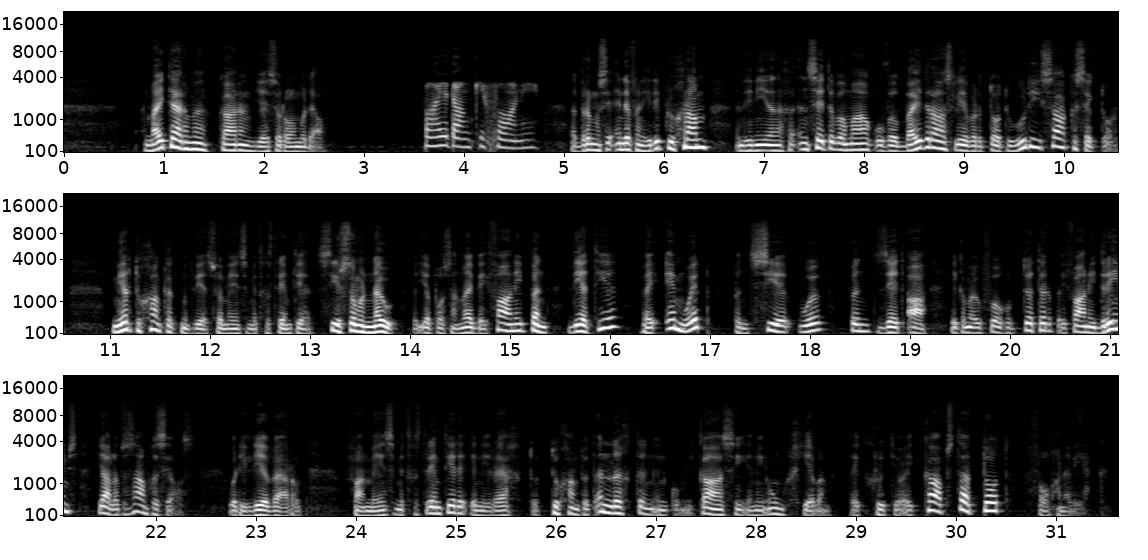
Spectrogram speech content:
In my terme, Karen, jy's 'n rolmodel. Baie dankie, Fani. Dat bring ons aan die einde van hierdie program. Indien jy enige insette wil maak of wil bydraes lewer tot hoe die sake sektor meer toeganklik moet wees vir mense met gestremthede, stuur sommer nou 'n e-pos aan my by fani.dt by mweb.co.za. Jy kan my ook volg op Twitter by Fanny Dreams. Ja, laat ons saamgesels oor die leefwêreld van mense met gestremthede en die reg tot toegang tot inligting en kommunikasie in die omgewing. Ek groet jou uit Kaapstad tot volgende week.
